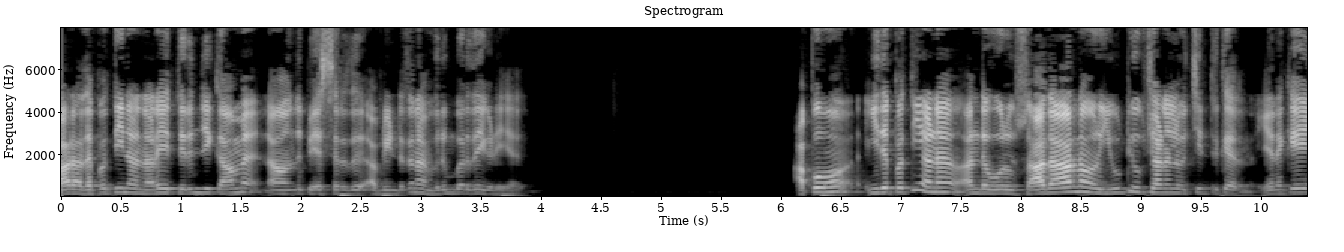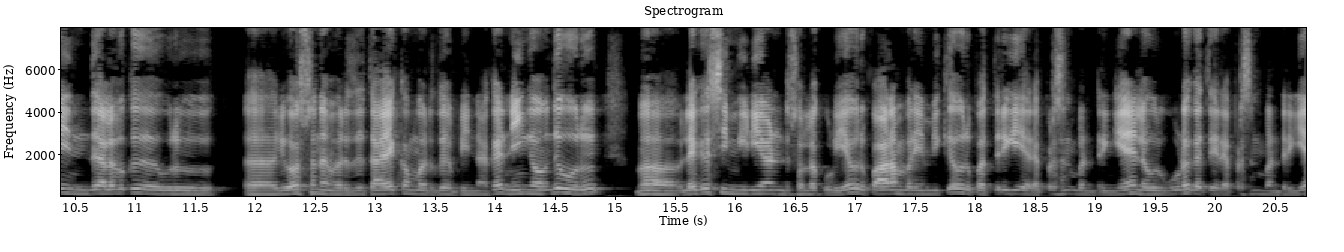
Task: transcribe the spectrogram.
ஆர் அதை பற்றி நான் நிறைய தெரிஞ்சிக்காம நான் வந்து பேசுகிறது அப்படின்றத நான் விரும்புகிறதே கிடையாது. அப்போது இதை பற்றியான அந்த ஒரு சாதாரண ஒரு யூடியூப் சேனல் வச்சிட்டு எனக்கே இந்த அளவுக்கு ஒரு யோசனை வருது தயக்கம் வருது அப்படின்னாக்கா நீங்கள் வந்து ஒரு லெகசி மீடியான்னு சொல்லக்கூடிய ஒரு பாரம்பரியமிக்க ஒரு பத்திரிகையை ரெப்ரசன்ட் பண்ணுறீங்க இல்லை ஒரு ஊடகத்தை ரெப்ரசன்ட் பண்ணுறீங்க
